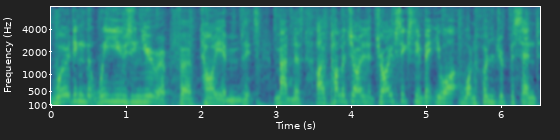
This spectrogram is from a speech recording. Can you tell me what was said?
wording that we use in Europe for times? It's madness. I apologise. Drive 16-bit, you are 100%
